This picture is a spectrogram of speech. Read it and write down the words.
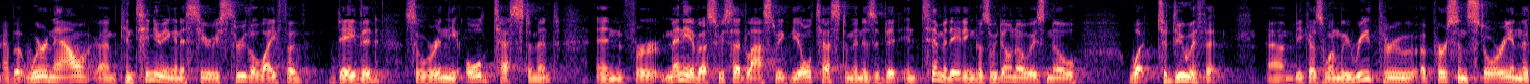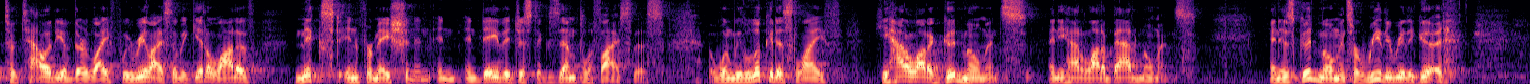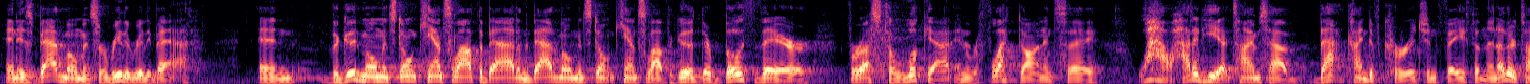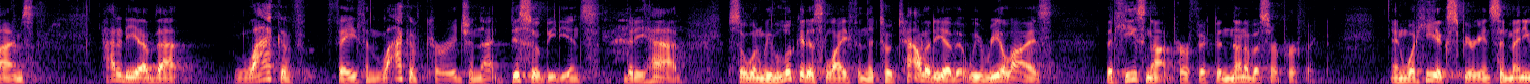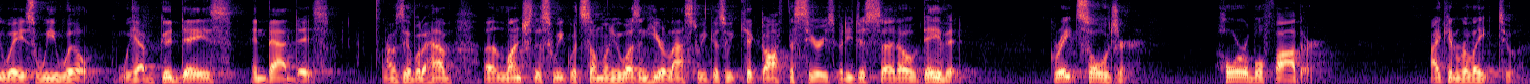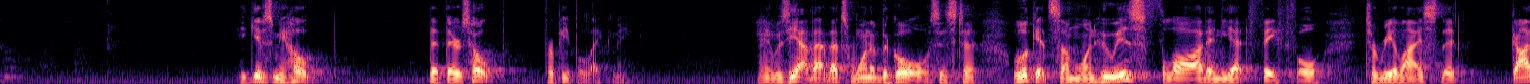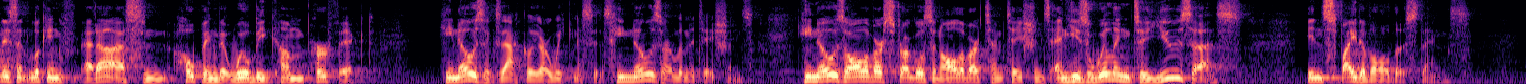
Uh, but we're now um, continuing in a series through the life of David. So we're in the Old Testament. And for many of us, we said last week, the Old Testament is a bit intimidating because we don't always know what to do with it. Um, because when we read through a person's story and the totality of their life, we realize that we get a lot of mixed information, and, and, and David just exemplifies this. When we look at his life, he had a lot of good moments and he had a lot of bad moments. And his good moments are really, really good, and his bad moments are really, really bad. And the good moments don't cancel out the bad, and the bad moments don't cancel out the good. They're both there for us to look at and reflect on and say, wow, how did he at times have that kind of courage and faith? And then other times, how did he have that lack of faith and lack of courage and that disobedience that he had? So when we look at his life in the totality of it, we realize that he's not perfect and none of us are perfect. And what he experienced, in many ways, we will. We have good days and bad days. I was able to have uh, lunch this week with someone who wasn't here last week as we kicked off the series, but he just said, Oh, David, great soldier, horrible father. I can relate to him. He gives me hope that there's hope for people like me. And it was, yeah, that, that's one of the goals, is to look at someone who is flawed and yet faithful to realize that God isn't looking at us and hoping that we'll become perfect. He knows exactly our weaknesses, He knows our limitations. He knows all of our struggles and all of our temptations, and He's willing to use us in spite of all those things.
